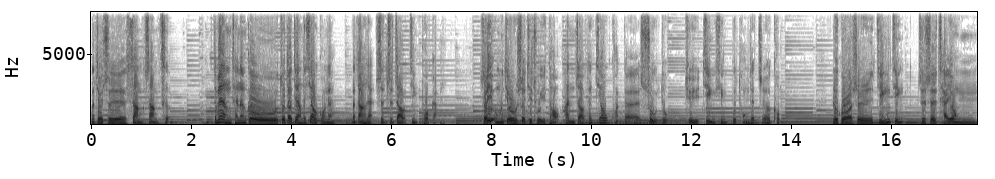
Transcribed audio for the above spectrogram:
那就是上上策。怎么样才能够做到这样的效果呢？那当然是制造紧迫感。所以我们就设计出一套按照他交款的速度去进行不同的折扣。如果是仅仅只是采用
